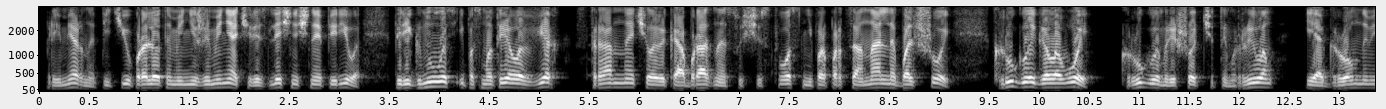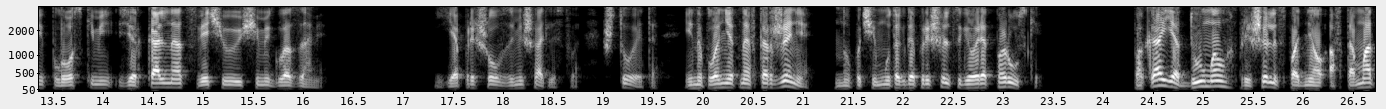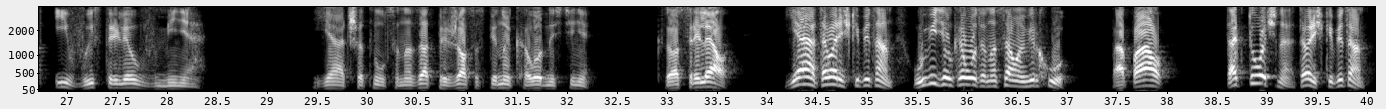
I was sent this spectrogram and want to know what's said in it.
Примерно пятью пролетами ниже меня через лестничное перила перегнулось и посмотрело вверх странное человекообразное существо с непропорционально большой, круглой головой, круглым решетчатым рылом и огромными плоскими, зеркально отсвечивающими глазами. Я пришел в замешательство. Что это? Инопланетное вторжение? Но почему тогда пришельцы говорят по-русски? Пока я думал, пришелец поднял автомат и выстрелил в меня. Я отшатнулся назад, прижался спиной к холодной стене. «Кто стрелял?» «Я, товарищ капитан, увидел кого-то на самом верху». «Попал?» «Так точно, товарищ капитан».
